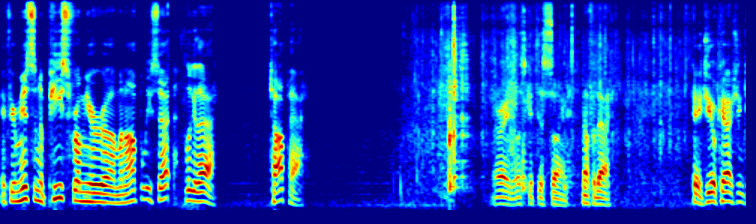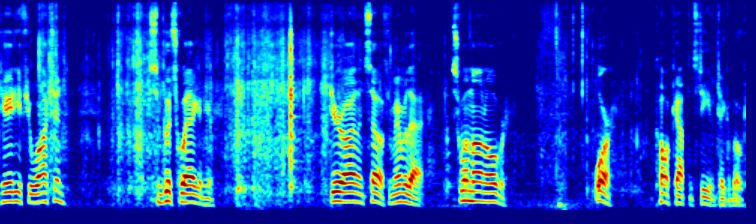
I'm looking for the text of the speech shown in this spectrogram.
if you're missing a piece from your uh, Monopoly set, look at that. Top hat. Alright, let's get this signed. Enough of that. Hey, Geocaching Katie, if you're watching, some good swag in here. Deer Island South, remember that. Swim on over. Or call Captain Steve and take a boat.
